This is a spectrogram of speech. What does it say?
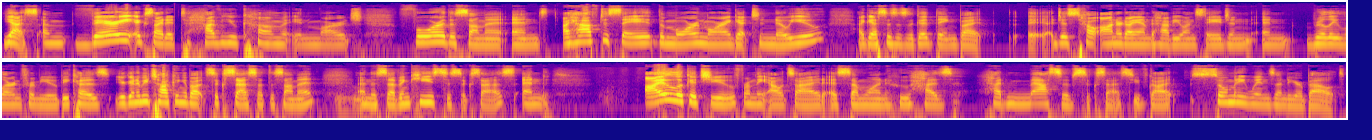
Yes, I'm very excited to have you come in March for the summit. And I have to say, the more and more I get to know you, I guess this is a good thing, but just how honored I am to have you on stage and and really learn from you because you're going to be talking about success at the summit mm-hmm. and the seven keys to success and I look at you from the outside as someone who has had massive success. You've got so many wins under your belt.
